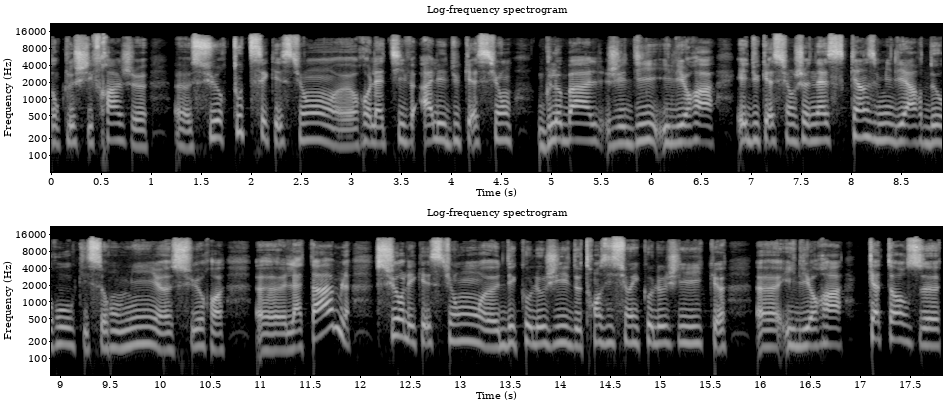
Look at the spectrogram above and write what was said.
donc le chiffrage sur toutes ces questions relatives à l'éducation globale. J'ai dit il y aura éducation jeunesse 15 milliards d'euros qui seront mis sur la table. Sur les questions d'écologie, de transition écologique, il y aura 14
